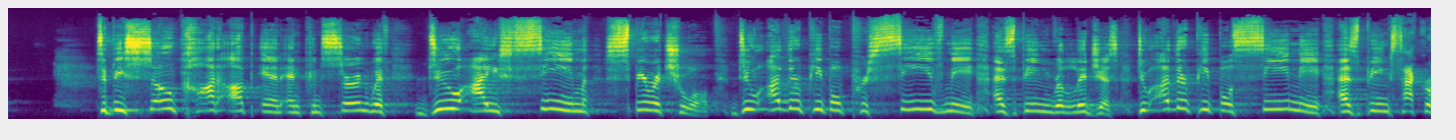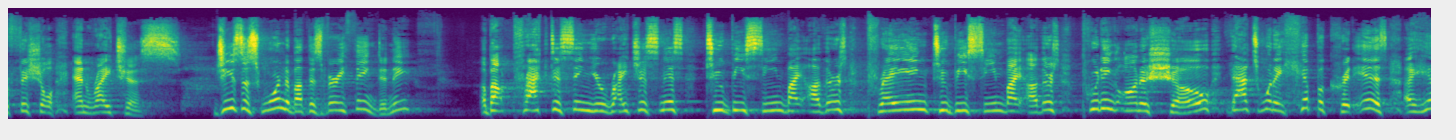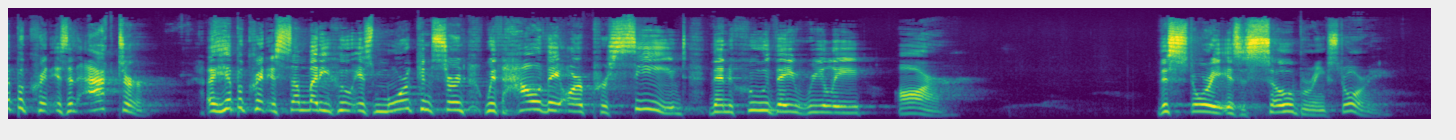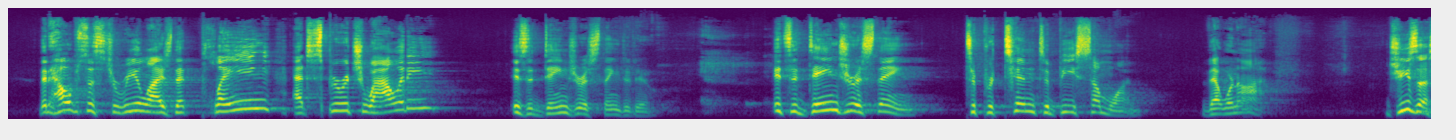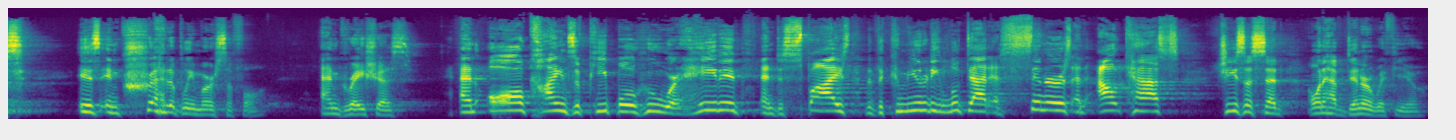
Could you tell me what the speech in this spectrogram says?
To be so caught up in and concerned with do I seem spiritual? Do other people perceive me as being religious? Do other people see me as being sacrificial and righteous? Jesus warned about this very thing, didn't he? about practicing your righteousness to be seen by others, praying to be seen by others, putting on a show. That's what a hypocrite is. A hypocrite is an actor. A hypocrite is somebody who is more concerned with how they are perceived than who they really are. This story is a sobering story that helps us to realize that playing at spirituality is a dangerous thing to do. It's a dangerous thing to pretend to be someone that we're not. Jesus is incredibly merciful and gracious. And all kinds of people who were hated and despised, that the community looked at as sinners and outcasts, Jesus said, I want to have dinner with you.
